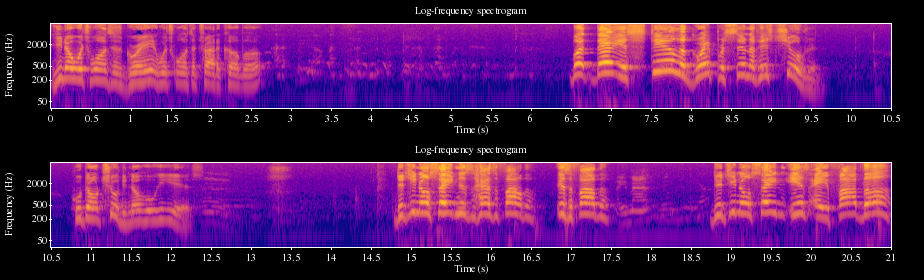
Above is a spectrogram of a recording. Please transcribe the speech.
You know which ones is gray and which ones to try to cover up. But there is still a great percent of his children who don't truly know who he is. Did you know Satan is, has a father? Is a father? Amen. Did you know Satan is a father?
